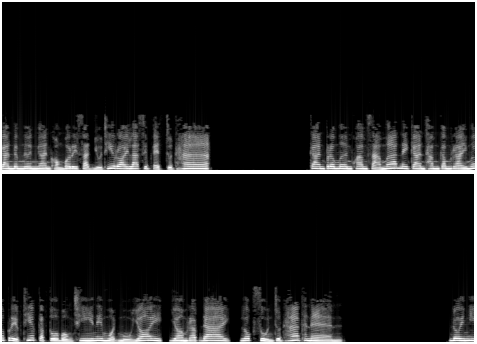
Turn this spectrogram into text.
การดำเนินงานของบริษัทอยู่ที่ร้อยละ 11.5 การประเมินความสามารถในการทำกำไรเมื่อเปรียบเทียบกับตัวบ่งชี้ในหมวดหมู่ย่อย ยอมรับได้ ลบ 0.5 คะแนน โดยมี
